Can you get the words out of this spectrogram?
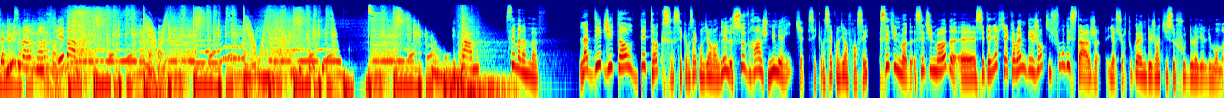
Salut, c'est Madame Meuf. Et bam Et bam C'est Madame Meuf. La digital detox, c'est comme ça qu'on dit en anglais, le sevrage numérique, c'est comme ça qu'on dit en français, c'est une mode, c'est une mode, euh, c'est-à-dire qu'il y a quand même des gens qui font des stages. Il y a surtout quand même des gens qui se foutent de la gueule du monde.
